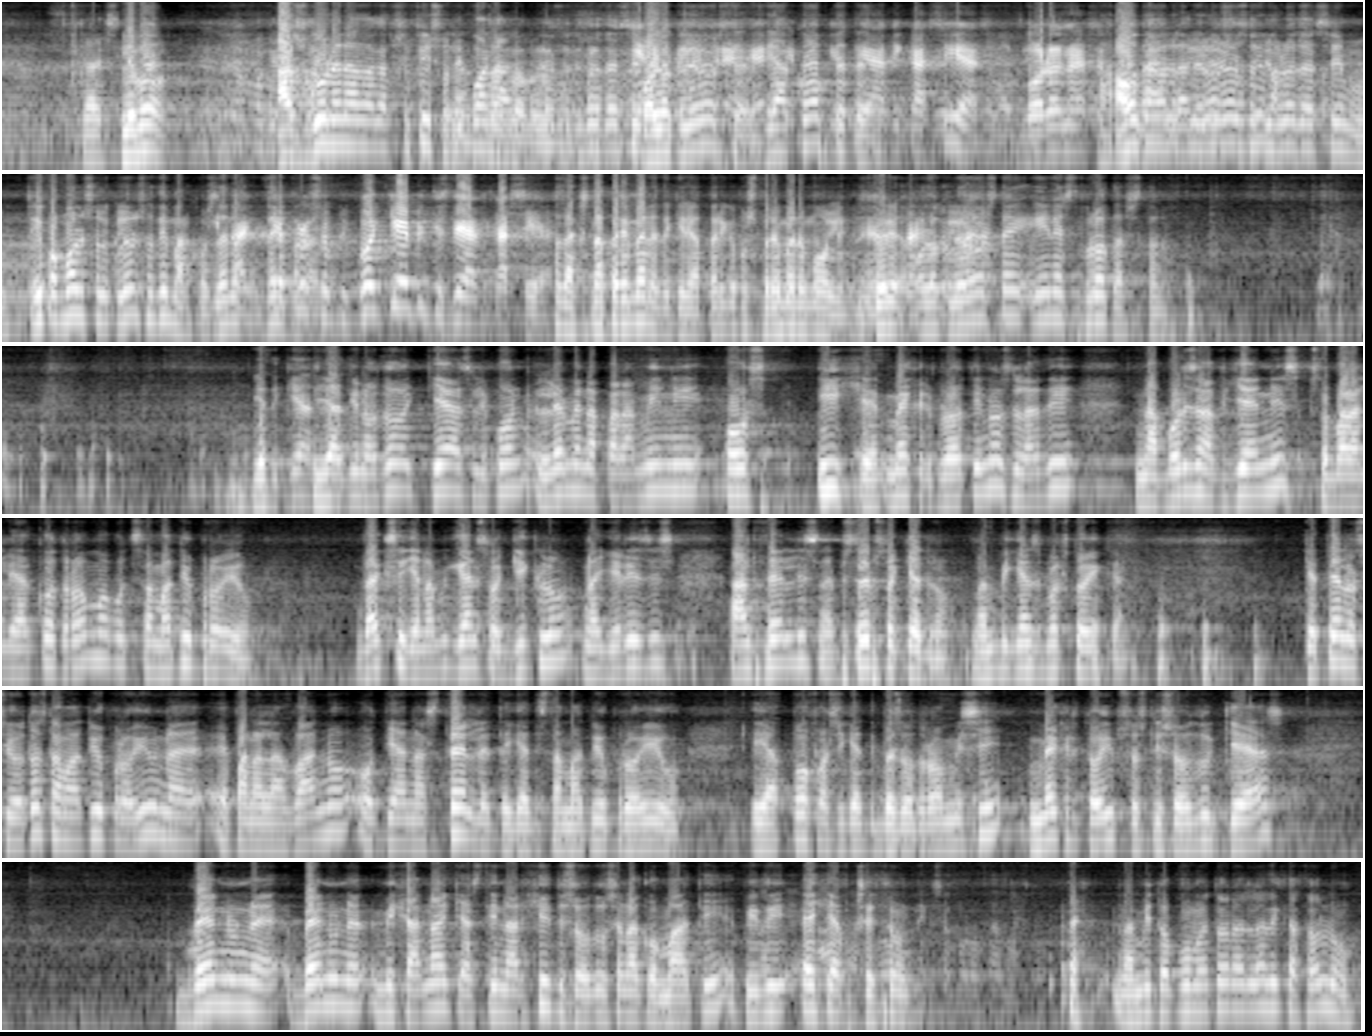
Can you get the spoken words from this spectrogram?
Εντάξει. Λοιπόν, ας βγουν να τα κατψηφίσουν. Λοιπόν, Δεν να πρόβλημα. ολοκληρώσω την πρότασή μου. Ολοκληρώστε. Έχετε Διακόπτετε. της διαδικασίας. Μπορώ να σας Α, πω. Όταν Να ολοκληρώσει ο ολοκληρώσω την Δήμαρχος. πρότασή μου. Είπα μόλις ολοκληρώσει ο Δήμαρχος. Δεν, Υπάρχει δεν και είπα κάτι. προσωπικό και επί της διαδικασίας. Εντάξει, να περιμένετε κυρία Πέργη, όπως περιμένουμε όλοι. Κύριε, ευχαριστώ ολοκληρώστε, είναι στην πρόταση τώρα. Για την Κία. Για την οδό Κέας λοιπόν λέμε να παραμείνει ως είχε μέχρι πρότινος, δηλαδή να μπορείς να βγαίνεις στον παραλιακό δρόμο από τη Σταματίου Προείου. Εντάξει, για να μην κάνεις τον κύκλο, να γυρίζεις αν θέλεις να επιστρέψεις στο κέντρο, να μην πηγαίνεις μέχρι το Ίκα. Και τέλος, η οδός Σταματίου Προείου, να επαναλαμβάνω ότι αναστέλλεται για τη Σταματίου Προείου η απόφαση για την πεζοδρόμηση μέχρι το ύψος της οδού Κέας Μπαίνουν, μπαίνουνε μηχανάκια στην αρχή της οδού σε ένα κομμάτι, επειδή έχει αυξηθούν. Ε, να μην το πούμε τώρα δηλαδή καθόλου.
